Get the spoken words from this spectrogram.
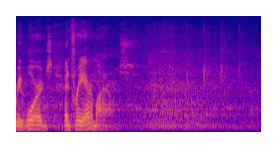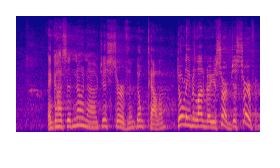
rewards, and free air miles? And God said, No, no, just serve them. Don't tell them. Don't even let them know you serve them, just serve them.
